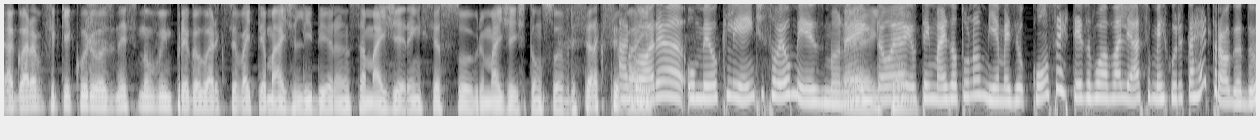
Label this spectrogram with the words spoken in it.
agora eu fiquei curioso. Nesse novo emprego agora que você vai ter mais liderança, mais gerência sobre, mais gestão sobre, será que você vai... Agora, o meu cliente sou eu mesma, né? É, então então. é- eu tenho mais autonomia, mas eu com certeza vou avaliar se o Mercúrio tá retrógrado.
